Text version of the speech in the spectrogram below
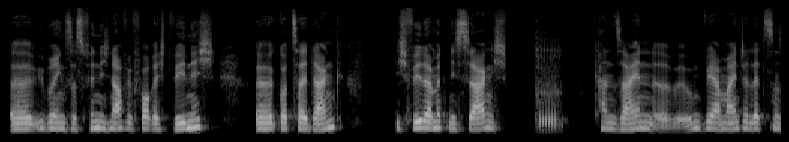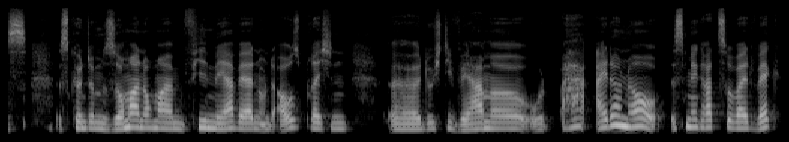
Äh, übrigens, das finde ich nach wie vor recht wenig, äh, Gott sei Dank. Ich will damit nicht sagen, ich pff, kann sein, äh, irgendwer meinte letztens, es könnte im Sommer noch mal viel mehr werden und ausbrechen äh, durch die Wärme. Oder, ah, I don't know, ist mir gerade so weit weg.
